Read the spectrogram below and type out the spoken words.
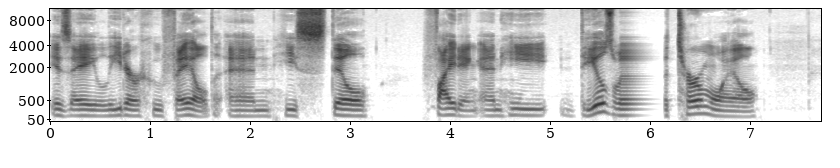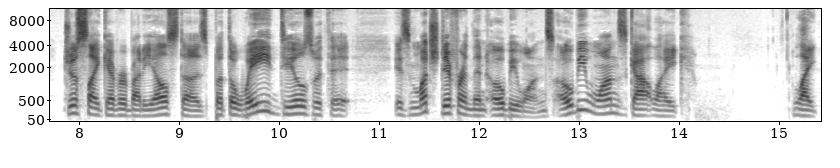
is a leader who failed and he's still fighting and he deals with the turmoil just like everybody else does, but the way he deals with it is much different than Obi-Wan's. Obi-Wan's got like like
